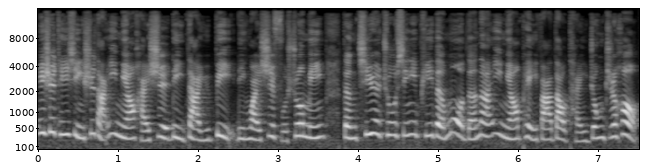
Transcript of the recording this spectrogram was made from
医师提醒，施打疫苗还是利大于弊。另外，市府说明，等七月初新一批的莫德纳疫苗配发到台中之后，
